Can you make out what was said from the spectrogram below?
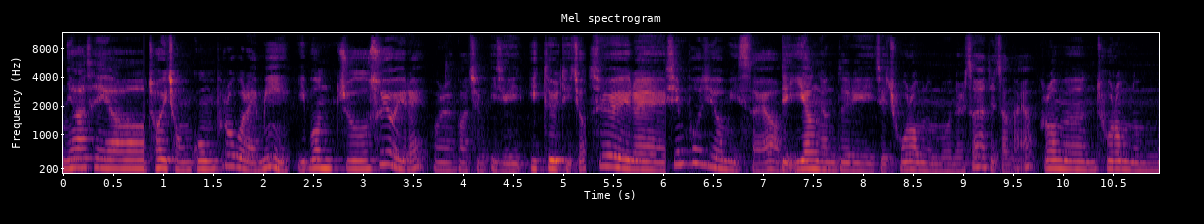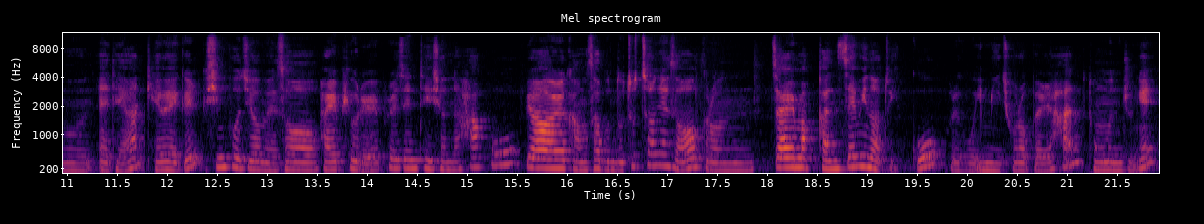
안녕하세요. 저희 전공 프로그램이 이번 주 수요일에 그러니까 지금 이제 이틀 뒤죠. 수요일에 심포지엄이 있어요. 이제 2학년들이 이제 졸업 논문을 써야 되잖아요. 그러면 졸업 논문에 대한 계획을 그 심포지엄에서 발표를 프레젠테이션을 하고 특별 강사분도 초청해서 그런 짤막한 세미나도 있고 그리고 이미 졸업을 한 동문 중에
